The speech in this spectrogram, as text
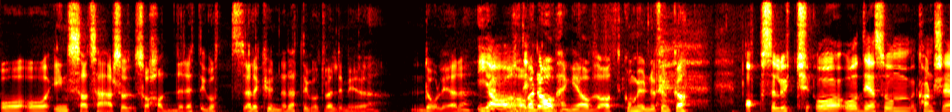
og, og, innsats her, så, så, hadde dette gått, eller kunne dette gått veldig mye dårligere? Ja, det har vært avhengig av at kommunene funka? Absolutt. Og, og det som kanskje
